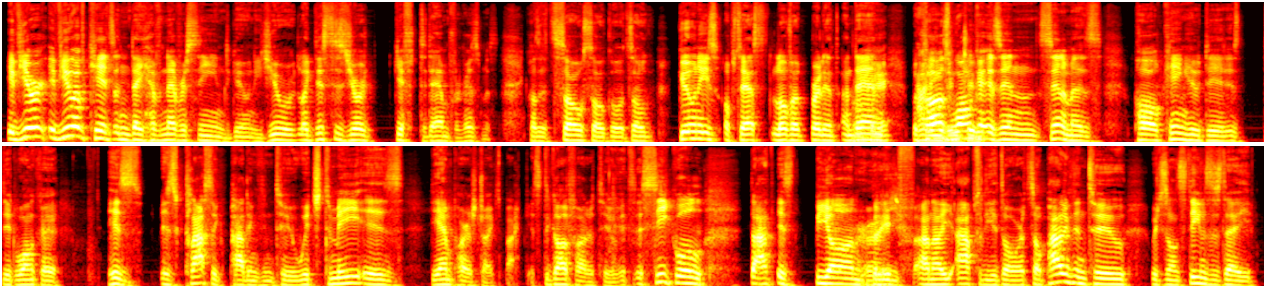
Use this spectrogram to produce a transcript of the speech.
if you're if you have kids and they have never seen the Goonies, you like this is your gift to them for Christmas because it's so so good. So Goonies, obsessed, love it, brilliant, and then Okay. because Wonka too. is in cinemas, Paul King who did is did Wonka his his classic Paddington 2, which to me is The Empire Strikes Back. It's The Godfather 2. It's a sequel that is beyond Right. belief, and I absolutely adore it. So Paddington 2, which is on Stephen's Day,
